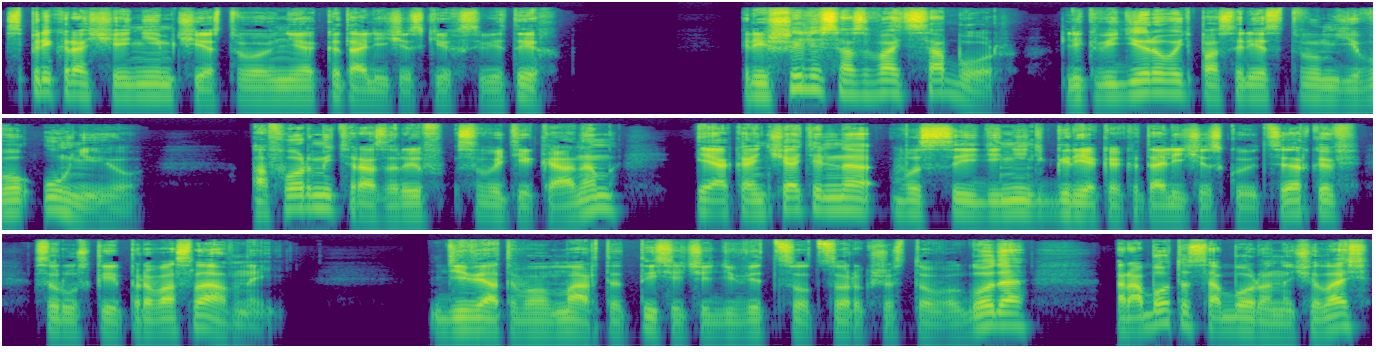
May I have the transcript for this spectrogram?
с прекращением чествования католических святых. Решили созвать собор, ликвидировать посредством его унию, оформить разрыв с Ватиканом и окончательно воссоединить греко-католическую церковь с русской православной. 9 марта 1946 года работа собора началась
